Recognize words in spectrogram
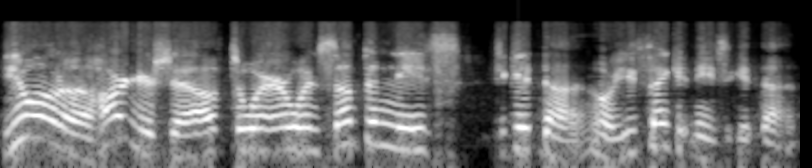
You want to harden yourself to where when something needs to get done, or you think it needs to get done,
